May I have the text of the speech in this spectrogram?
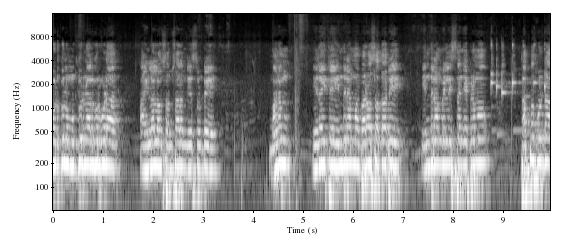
కొడుకులు ముగ్గురు నలుగురు కూడా ఆ ఇళ్ళలో సంసారం చేస్తుంటే మనం ఏదైతే ఇందిరమ్మ భరోసాతోటి ఇందిరమ్మ ఇల్లు ఇస్తామని చెప్పినామో తప్పకుండా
